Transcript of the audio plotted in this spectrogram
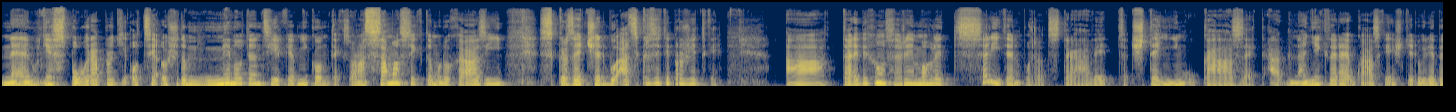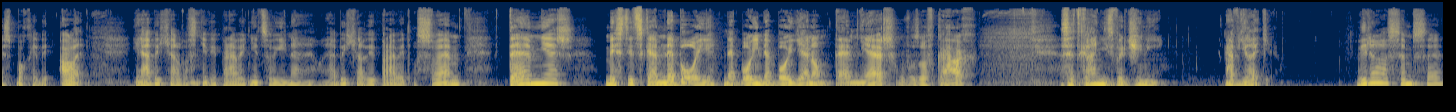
ne nutně spoura proti otci, ale už je to mimo ten církevní kontext. Ona sama si k tomu dochází skrze četbu a skrze ty prožitky. A tady bychom samozřejmě mohli celý ten pořad strávit čtením ukázek. A na některé ukázky ještě dojde bez pochyby. Ale já bych chtěl vlastně vyprávět něco jiného. Já bych chtěl vyprávět o svém téměř mystickém neboj, neboj, neboj, jenom téměř v uvozovkách, setkání s Virginie na výletě. Vydal jsem se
